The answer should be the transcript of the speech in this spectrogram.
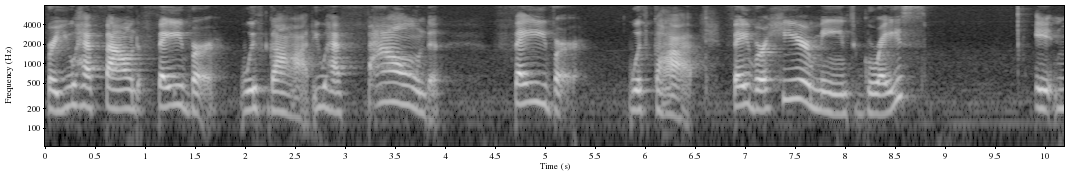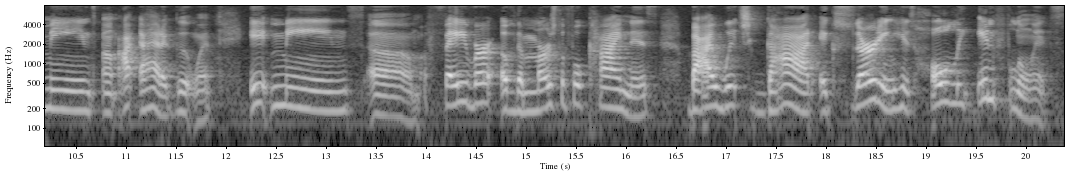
for you have found favor with God. You have found favor with God. Favor here means grace. It means um I, I had a good one. It means um favor of the merciful kindness by which God exerting his holy influence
